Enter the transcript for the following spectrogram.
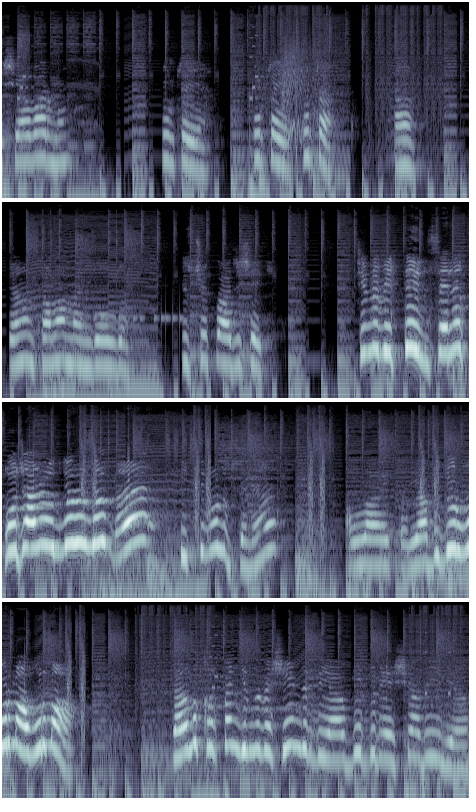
Eşya var mı? Turtayı. Turtayı. Turta. Tamam. Canım tamamen doldu. Düz çök acı çek. Şimdi bittin. Senin kocanı öldürürdüm. He? Bittin oğlum sen ha? Allah ekber. Ya bir dur vurma vurma. Canımı 40'tan 25'e indirdi ya. Dur dur eşya değil ya.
